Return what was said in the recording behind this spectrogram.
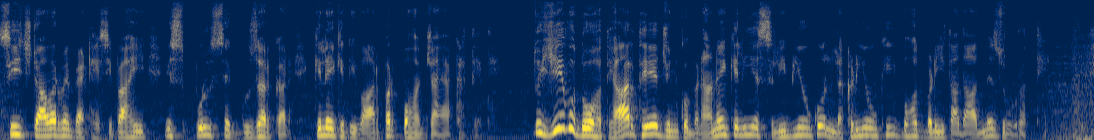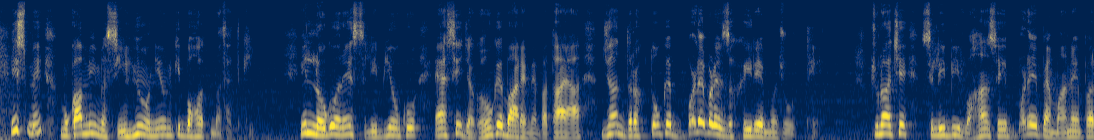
سیج ٹاور میں بیٹھے سپاہی اس پل سے گزر کر قلعے کی دیوار پر پہنچ جایا کرتے تھے۔ تو یہ وہ دو ہتھیار تھے جن کو بنانے کے لیے سلیبیوں کو لکڑیوں کی بہت بڑی تعداد میں ضرورت تھی۔ اس میں مقامی مسیحیوں نے ان کی بہت مدد کی۔ ان لوگوں نے سلیبیوں کو ایسی جگہوں کے بارے میں بتایا جہاں درختوں کے بڑے بڑے ذخیرے موجود تھے۔ چنانچہ سلیبی وہاں سے بڑے پیمانے پر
